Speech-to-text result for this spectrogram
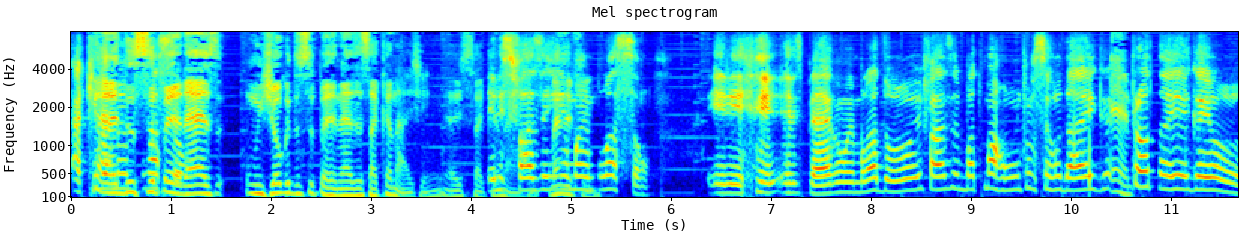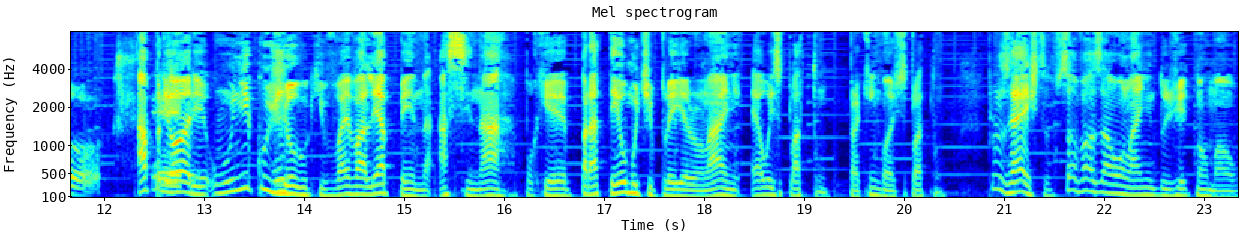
aquilo Cara, do Super NES, um jogo do Super NES é sacanagem. É sacanagem. Eles fazem Mas, uma emulação. Ele, eles pegam o emulador e fazem, botam uma ROM pra você rodar e é. pronto, aí ganhou. A priori, é. o único jogo que vai valer a pena assinar, porque para ter o multiplayer online é o Splatoon, para quem gosta de Splatoon. Pros restos, só vai usar online do jeito normal,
